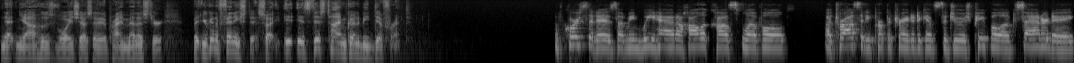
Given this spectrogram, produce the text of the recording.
Netanyahu's voice yesterday, the prime minister. But you're going to finish this. So is this time going to be different? Of course it is. I mean, we had a Holocaust level atrocity perpetrated against the Jewish people on Saturday.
